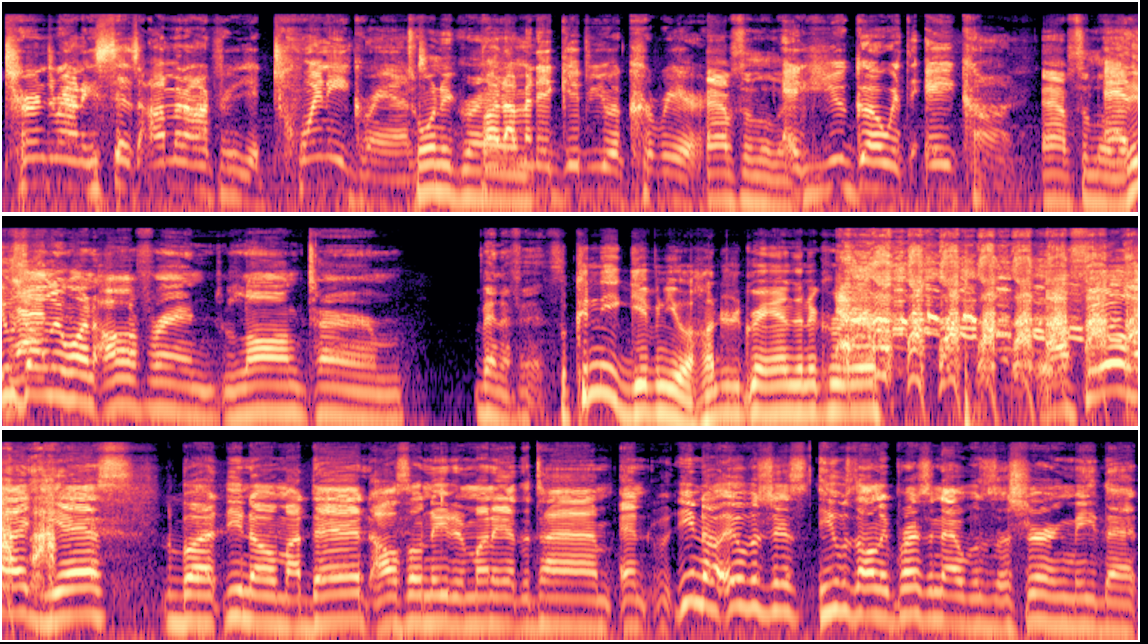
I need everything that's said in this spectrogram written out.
turns around and he says, "I'm gonna offer you 20 grand, 20 grand. but I'm gonna give you a career." Absolutely. And you go with Akon. Absolutely. And he was that- the only one offering long term benefits. But couldn't he have given you a hundred grand in a career? I feel like yes, but you know, my dad also needed money at the time, and you know, it was just he was the only person that was assuring me that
